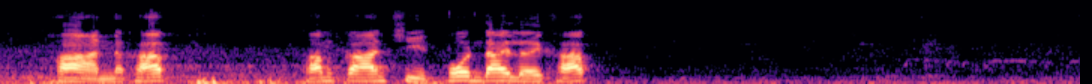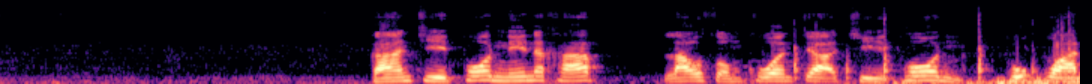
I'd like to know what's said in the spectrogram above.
ำผ่านนะครับทำการฉีดพ่นได้เลยครับ การฉีดพ่นนี้นะครับ เราสมควรจะฉีดพ่นทุกวัน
